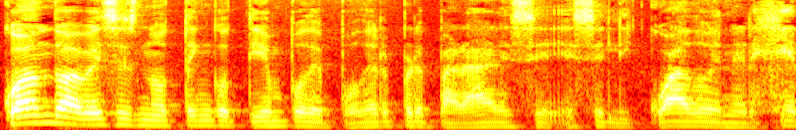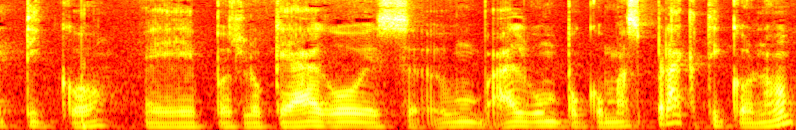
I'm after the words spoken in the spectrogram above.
Cuando a veces no tengo tiempo de poder preparar ese, ese licuado energético, eh, pues lo que hago es algo un poco más práctico, ¿no?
